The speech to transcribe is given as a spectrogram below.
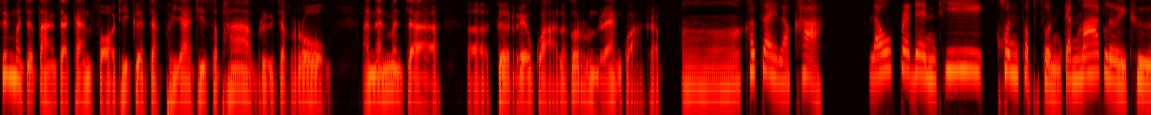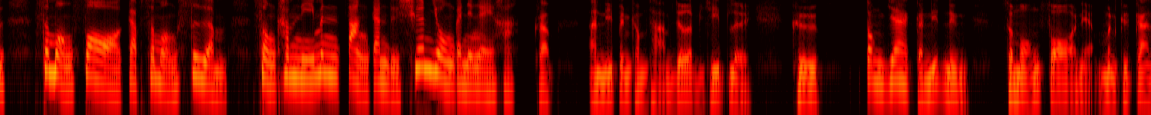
ซึ่งมันจะต่างจากการฝ่อที่เกิดจากพยาธิสภาพหรือจากโรค อันนั้นมันจะเอ่อเกิดเร็วกว่าแล้วก็รุนแรงกว่าครับ อ๋อ เข้าใจแล้วค่ะ แล้วประเด็นที่คนสับสนกันมากเลยคือ สมองฝ่อกับสมองเสื่อมสองคำนี้มันต่างกันหรือเชื่อมโยงกันยังไงคะ ครับ อันนี้เป็นคำถามยอดฮิตเลย คือต้องแยกกันนิดหนึ่ง สมองฝ่อเนี่ยมันคือการ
